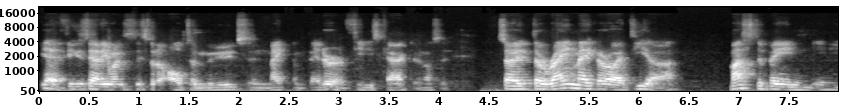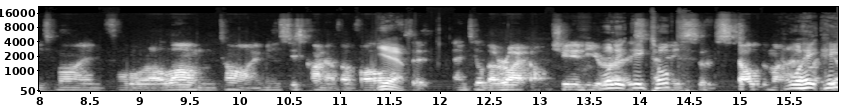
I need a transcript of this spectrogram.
yeah figures out he wants to sort of alter moves and make them better and fit his character and also. So the Rainmaker idea must have been in his mind for a long time, and he's just kind of evolved Yeah. it until the right opportunity Well, he- arose. he and talked- sort of sold them Well, he, he,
